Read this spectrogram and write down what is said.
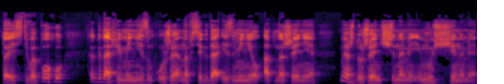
то есть в эпоху, когда феминизм уже навсегда изменил отношения между женщинами и мужчинами,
